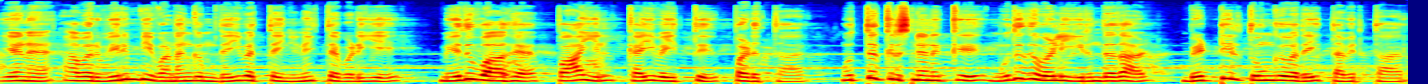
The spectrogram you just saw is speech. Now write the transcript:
என அவர் விரும்பி வணங்கும் தெய்வத்தை நினைத்தபடியே மெதுவாக பாயில் கை வைத்து படுத்தார். முத்துகிருஷ்ணனுக்கு முதுகு வலி இருந்ததால் பெட்டில் தூங்குவதை தவிர்த்தார்.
